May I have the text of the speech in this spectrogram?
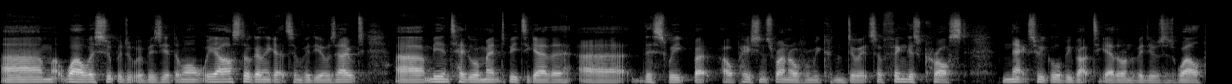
um, while we're super duper busy at the moment. We are still going to get some videos out. Uh, me and Taylor were meant to be together uh, this week, but our patients ran over and we couldn't do it. So fingers crossed, next week we'll be back together on the videos as well.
